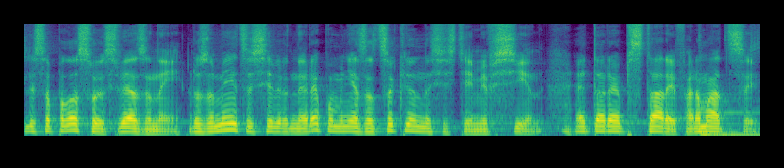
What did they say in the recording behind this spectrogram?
лесополосой связанный. Разумеется, северный рэп у меня зациклен на системе FSIN. Это рэп старой формации.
